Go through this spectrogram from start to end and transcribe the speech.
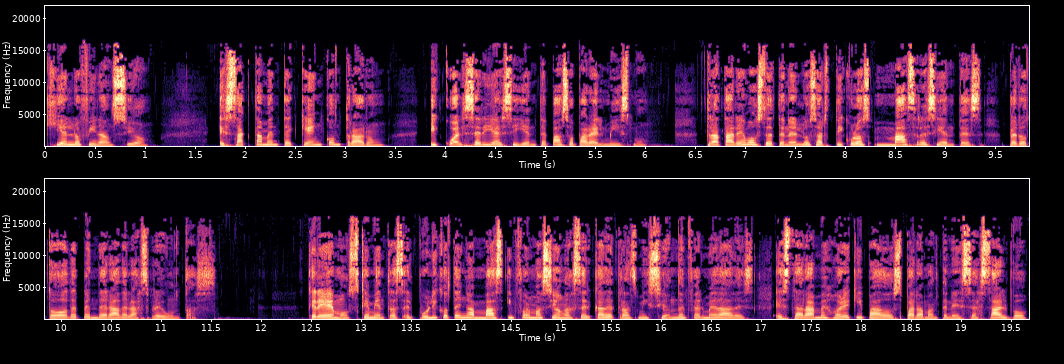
quién lo financió, exactamente qué encontraron y cuál sería el siguiente paso para el mismo. Trataremos de tener los artículos más recientes, pero todo dependerá de las preguntas. Creemos que mientras el público tenga más información acerca de transmisión de enfermedades, estará mejor equipados para mantenerse a salvo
